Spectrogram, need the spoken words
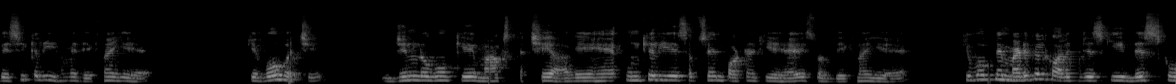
बेसिकली हमें देखना ये है कि वो बच्चे जिन लोगों के मार्क्स अच्छे आ गए हैं उनके लिए सबसे इम्पोर्टेंट ये है इस वक्त देखना ये है कि वो अपने मेडिकल कॉलेजेस की लिस्ट को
